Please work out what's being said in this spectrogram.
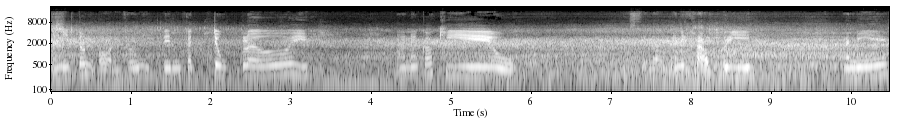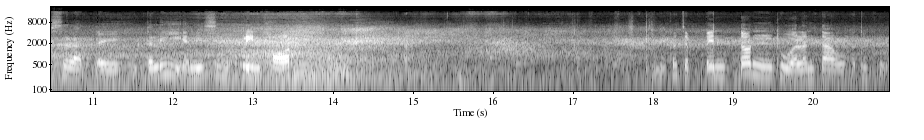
อันนี้ต้นอ่อนเขาเป็นกระจุกเลย อันนั้นก็คิว สลัดอันนี้ขาวปรี อันนี้สลัดเออิตาลี อันนี้สกรีนคอร์สอันนี้ก็จะเป็นต้นถั่วลันเตาค่ะทุกคน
